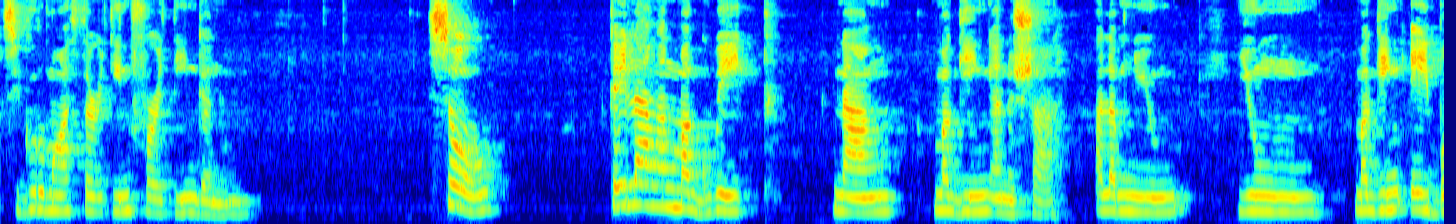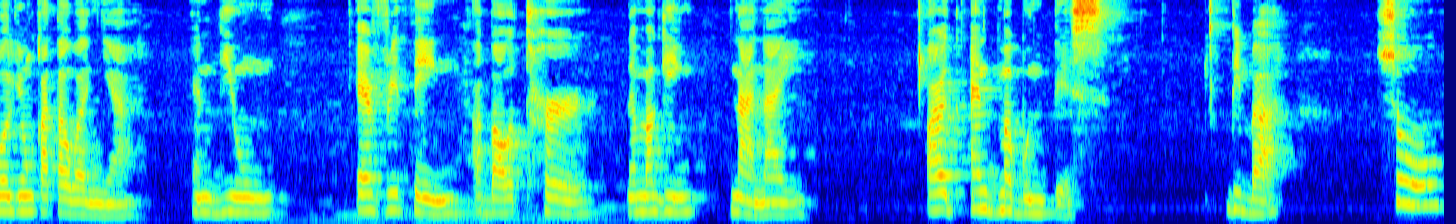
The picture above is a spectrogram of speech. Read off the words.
Siguro mga 13, 14 ganun. So, kailangang mag-wait ng maging ano siya. Alam niyo yung yung maging able yung katawan niya and yung everything about her na maging nanay or, and mabuntis. 'Di ba? So,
